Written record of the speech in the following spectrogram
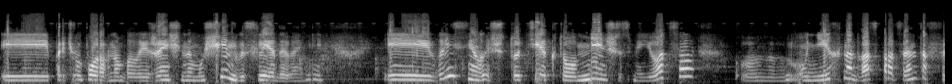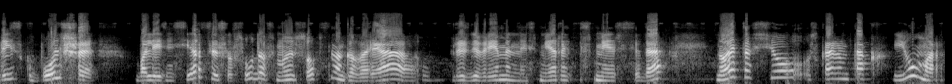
и причем поровну было и женщин, и мужчин в исследовании. И выяснилось, что те, кто меньше смеется, у них на 20% риск больше болезни сердца и сосудов, ну и, собственно говоря, преждевременной смерти, смерти да. Но это все, скажем так, юмор.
